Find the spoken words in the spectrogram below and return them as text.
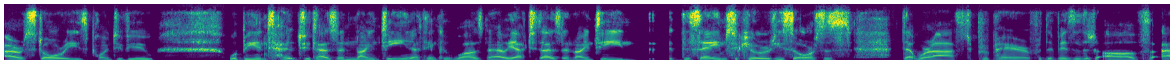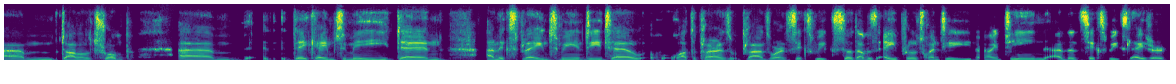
our stories point of view, would be in t- 2019. I think it was now. Yeah, 2019. The same security sources that were asked to prepare for the visit of um, Donald Trump, um, they came to me then and explained to me in detail what the plans plans were in six weeks. So that was April 2019, and then six weeks later,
